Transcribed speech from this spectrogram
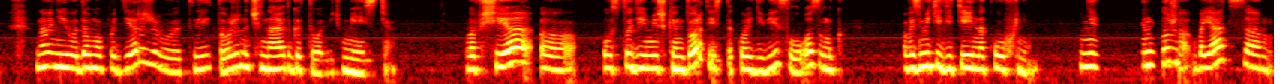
но они его дома поддерживают и тоже начинают готовить вместе. Вообще э, у студии Мишкин торт есть такой девиз, лозунг «Возьмите детей на кухню». Не, не нужно бояться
